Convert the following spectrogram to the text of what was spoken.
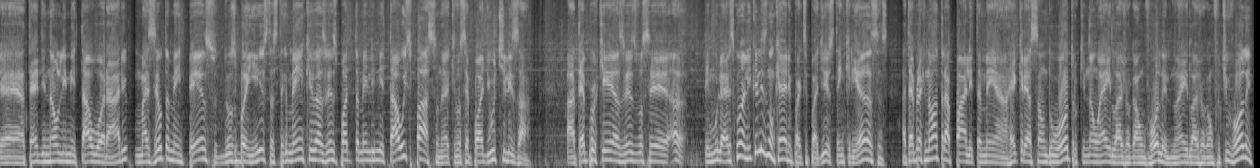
é, até de não limitar o horário, mas eu também penso dos banhistas também que às vezes pode também limitar o espaço, né? Que você pode utilizar. Até porque às vezes você. ah, tem mulheres vão ali que eles não querem participar disso, tem crianças, até para que não atrapalhe também a recreação do outro, que não é ir lá jogar um vôlei, não é ir lá jogar um futevôlei,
